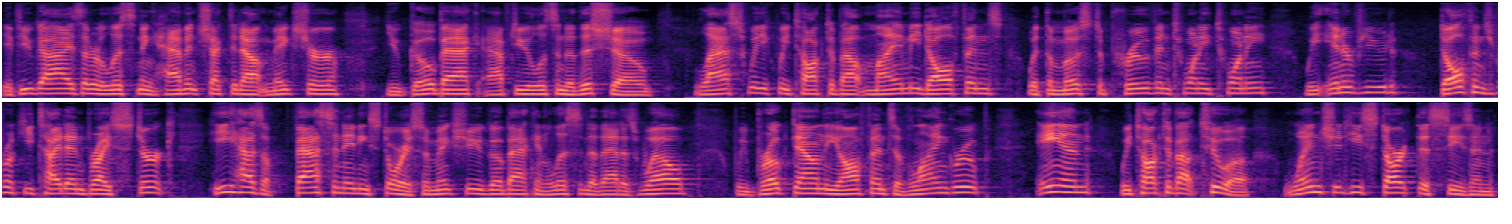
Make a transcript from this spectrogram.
If you guys that are listening haven't checked it out, make sure you go back after you listen to this show Last week, we talked about Miami Dolphins with the most to prove in 2020. We interviewed Dolphins rookie tight end Bryce Sterk. He has a fascinating story, so make sure you go back and listen to that as well. We broke down the offensive line group, and we talked about Tua. When should he start this season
